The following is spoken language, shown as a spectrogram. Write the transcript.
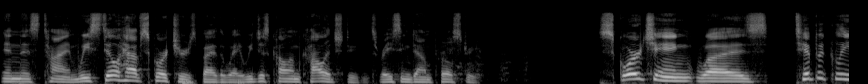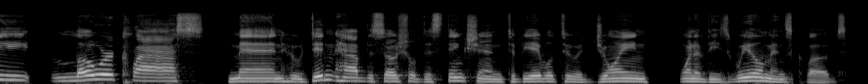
in this time. We still have scorchers, by the way. We just call them college students racing down Pearl Street. Scorching was typically lower class men who didn't have the social distinction to be able to join one of these wheelmen's clubs,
